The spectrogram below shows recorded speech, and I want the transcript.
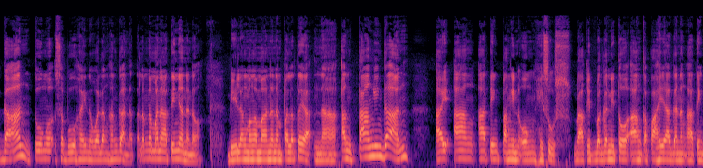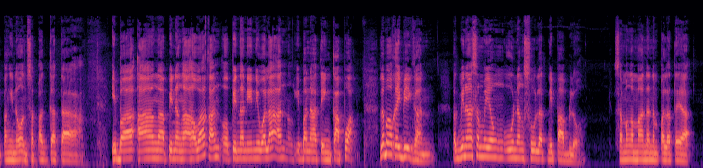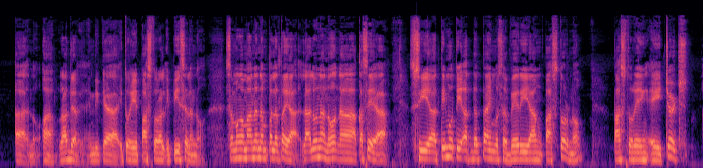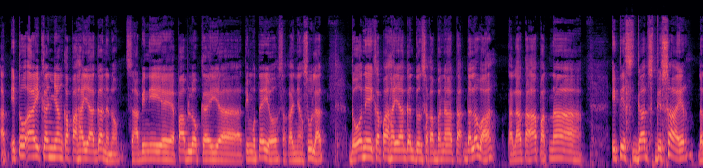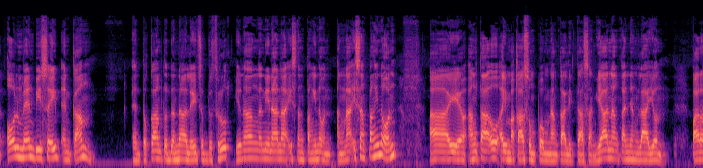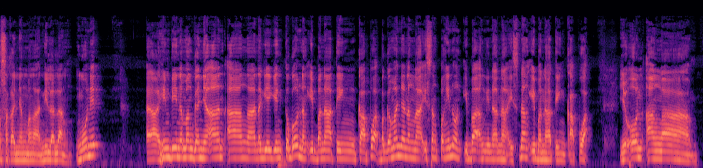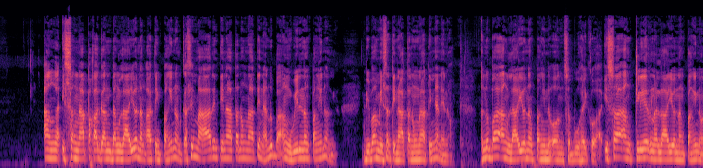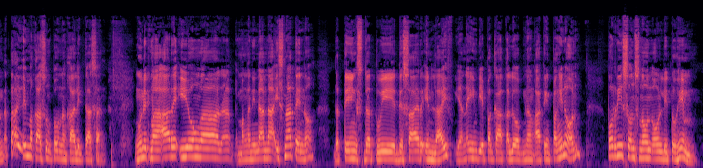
daan tungo sa buhay na walang hanggan. At alam naman natin yan, ano, bilang mga mananampalataya na ang tanging daan ay ang ating Panginoong Hesus. Bakit ba ganito ang kapahayagan ng ating Panginoon? Sapagkat ah, iba ang ah, pinangahawakan o pinaniniwalaan ng iba nating kapwa. Alam mo kaibigan, pag binasa mo yung unang sulat ni Pablo sa mga mananampalataya, ah, ano, ah, rather, hindi kaya ito ay pastoral epistle ano. Sa mga mananampalataya, lalo na no na kasi ah, si ah, Timothy at that time was a very young pastor no, pastoring a church. At ito ay kanyang kapahayagan ano. Sabi ni eh, Pablo kay ah, Timoteo sa kanyang sulat, doon ay kapahayagan doon sa kabanata 2, talata 4 na It is God's desire that all men be saved and come and to come to the knowledge of the truth. Yun ang ninanais ng Panginoon. Ang nais ng Panginoon ay uh, ang tao ay makasumpong ng kaligtasan. Yan ang kanyang layon para sa kanyang mga nilalang. Ngunit ah, hindi naman ganyaan ang ah, nagiging tugon ng iba nating kapwa. Bagaman yan ang nais ng Panginoon, iba ang ninanais ng iba nating kapwa. Yun ang ah, ang isang napakagandang layo ng ating Panginoon kasi maaring tinatanong natin ano ba ang will ng Panginoon? 'Di ba minsan tinatanong natin yan eh no? Ano ba ang layo ng Panginoon sa buhay ko? Isa ang clear na layo ng Panginoon na tayo ay makasumpong ng kaligtasan. Ngunit maaari yung ah, mga ninanais natin, no? the things that we desire in life, yan ay hindi ipagkakaloob ng ating Panginoon for reasons known only to Him.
